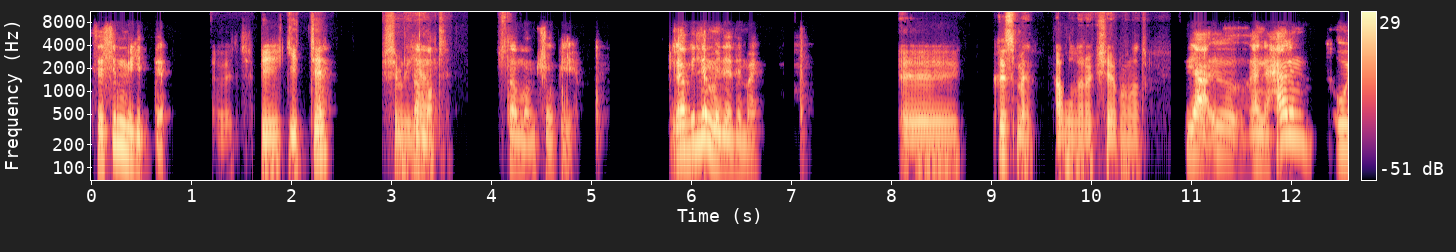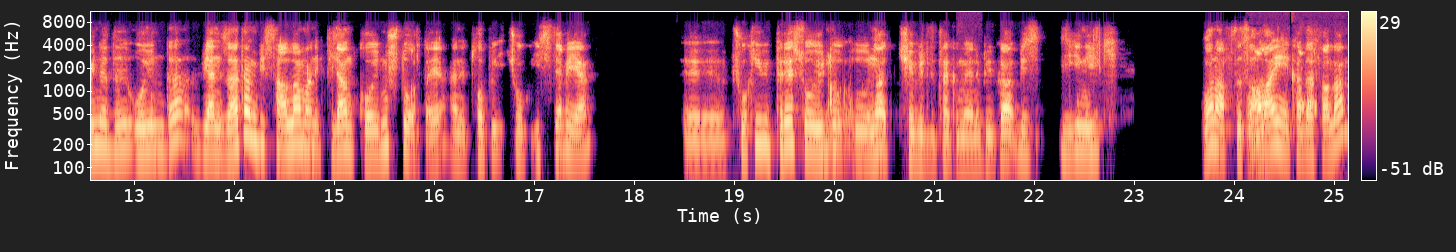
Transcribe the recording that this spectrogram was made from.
Sesim mi gitti? Evet bir gitti. Şimdi tamam. geldi. Tamam çok iyi. Duyabildin mi dedim ben? Ee, kısmen tam olarak şey yapamadım. Ya hani her oynadığı oyunda yani zaten bir sağlam hani plan koymuştu ortaya. Hani topu çok istemeyen e, çok iyi bir pres oyununa çevirdi takımı yani. Bir, biz ligin ilk 10 haftası Alanya kadar falan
